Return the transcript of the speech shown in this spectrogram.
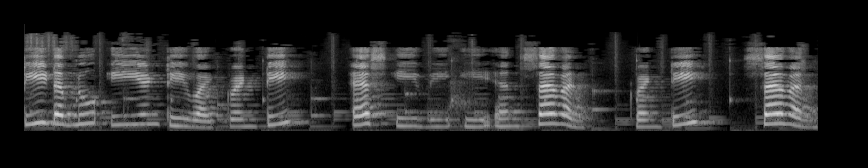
T W E N T Y twenty S E V E N seven twenty seven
